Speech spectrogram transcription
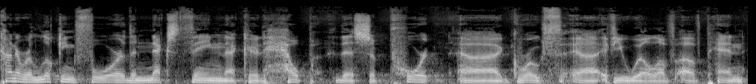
kind of were looking for the next thing that could help the support uh, growth, uh, if you will, of, of Penn.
